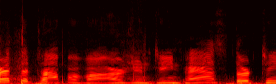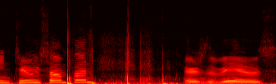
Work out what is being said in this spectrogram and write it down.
at the top of uh, Argentine Pass, 13.2 something. Here's the views.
